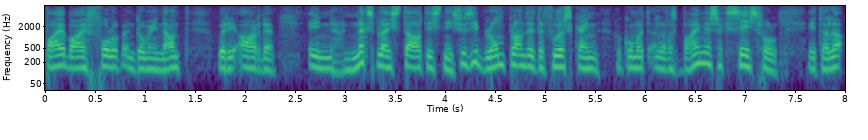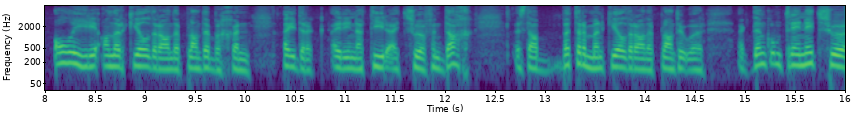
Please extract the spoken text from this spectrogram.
baie baie volop en dominant oor die aarde en niks bly staties nie. Soos die blomplante te voorskyn gekom het, hulle was baie meer suksesvol, het hulle al hierdie ander keeldraande plante begin uitdruk uit die natuur uit. So vandag is daar bitter min keeldraande plante oor. Ek dink omtrent net so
